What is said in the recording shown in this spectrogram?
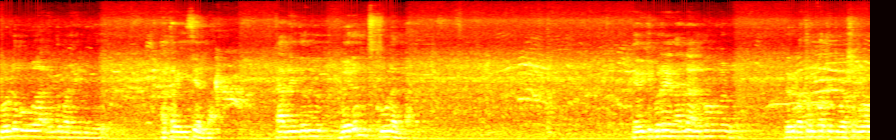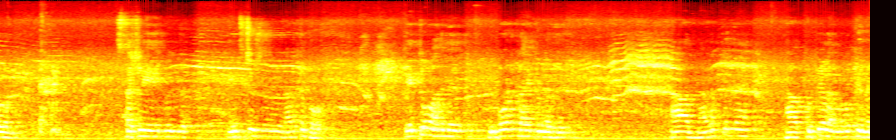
കൊണ്ടുപോവുക എന്ന് പറയുന്നത് അത്ര ഈസി അല്ല. കാരണം ഇതൊരു വെറും സ്കൂളല്ല എനിക്ക് കുറേ നല്ല അനുഭവങ്ങൾ ഒരു പത്ത് മുപ്പത്തഞ്ച് വർഷങ്ങളോളം സ്പെഷ്യലി ഏബിൾഡ് ഇൻസ്റ്റിറ്റ്യൂഷനുകൾ നടത്തുമ്പോൾ ഏറ്റവും അതിൽ ഇമ്പോർട്ടന്റ് ആയിട്ടുള്ളത് ആ നടത്തുന്ന ആ കുട്ടികളെ നോക്കുന്ന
